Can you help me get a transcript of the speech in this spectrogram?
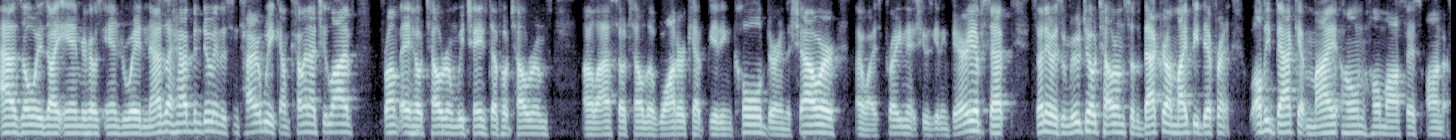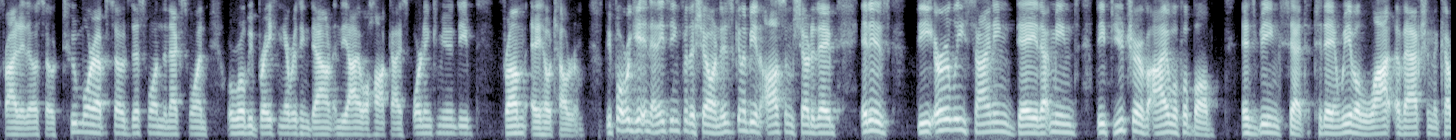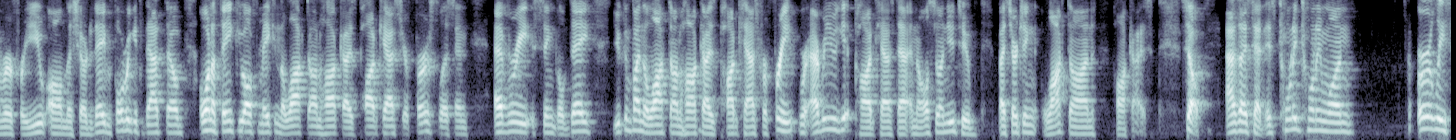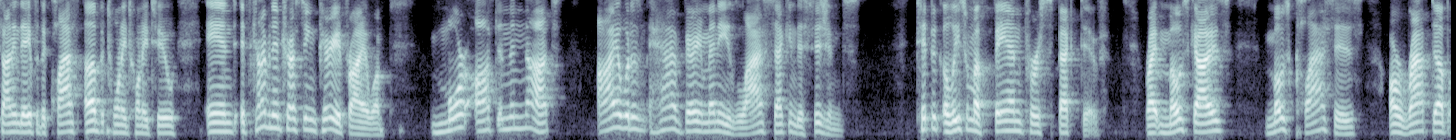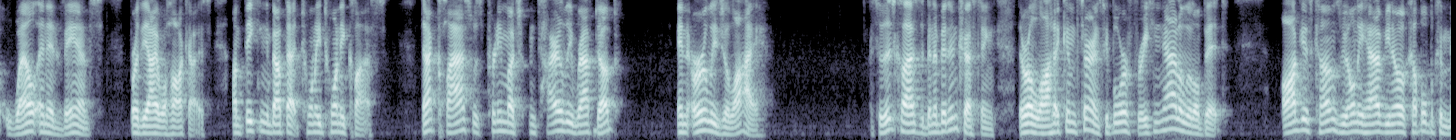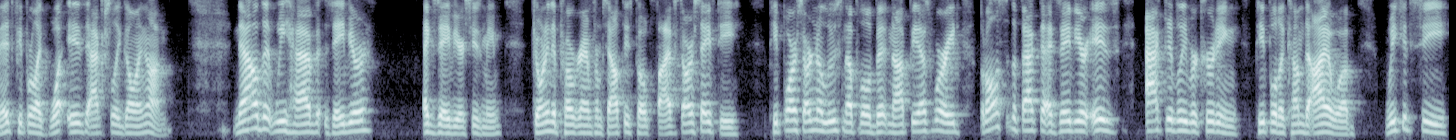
As always, I am your host, Andrew Wade. And as I have been doing this entire week, I'm coming at you live from a hotel room. We changed up hotel rooms. Our last hotel, the water kept getting cold during the shower. My wife's pregnant. She was getting very upset. So, anyways, we moved to hotel room. So the background might be different. I'll be back at my own home office on Friday, though. So, two more episodes this one, the next one, where we'll be breaking everything down in the Iowa Hawkeye sporting community from a hotel room. Before we get into anything for the show, and is going to be an awesome show today, it is the early signing day. That means the future of Iowa football is being set today. And we have a lot of action to cover for you all on the show today. Before we get to that, though, I want to thank you all for making the Locked On Hawkeyes podcast your first listen every single day. You can find the Locked On Hawkeyes podcast for free wherever you get podcast at and also on YouTube by searching Locked On Hawkeyes. So, as I said, it's 2021 early signing day for the class of 2022. And it's kind of an interesting period for Iowa. More often than not, Iowa doesn't have very many last second decisions. Typical, at least from a fan perspective, right? Most guys, most classes are wrapped up well in advance for the Iowa Hawkeyes. I'm thinking about that 2020 class. That class was pretty much entirely wrapped up in early July. So this class has been a bit interesting. There were a lot of concerns. People were freaking out a little bit. August comes, we only have, you know, a couple of commits. People are like, what is actually going on? Now that we have Xavier, Xavier, excuse me, joining the program from Southeast Polk, five star safety, people are starting to loosen up a little bit, not be as worried, but also the fact that Xavier is actively recruiting people to come to Iowa. We could see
